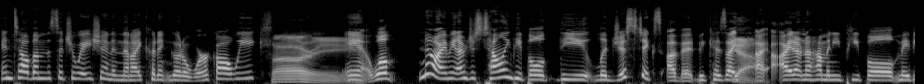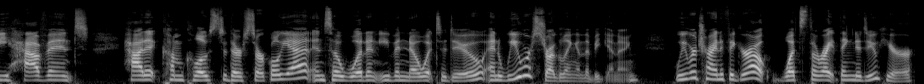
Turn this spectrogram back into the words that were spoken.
and tell them the situation, and then I couldn't go to work all week. Sorry. And well, no, I mean I'm just telling people the logistics of it because I, Yeah. I I don't know how many people maybe haven't had it come close to their circle yet and so wouldn't even know what to do. And we were struggling in the beginning. We were trying to figure out what's the right thing to do here.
